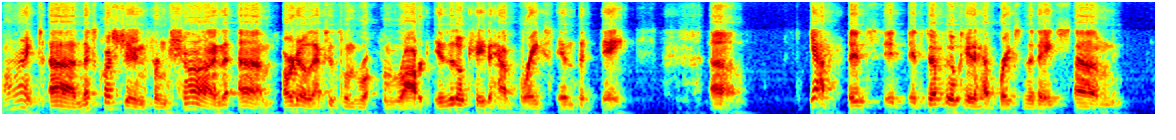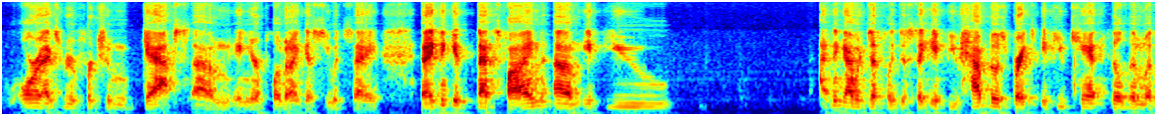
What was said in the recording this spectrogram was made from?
All right, uh, next question from Sean, um, or no, actually it's one from Robert. Is it okay to have breaks in the dates? Um, yeah, it's it, it's definitely okay to have breaks in the dates, um, or as we refer to gaps um, in your employment, I guess you would say. And I think it, that's fine. Um, if you, I think I would definitely just say if you have those breaks, if you can't fill them with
